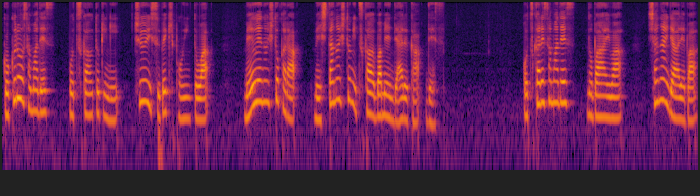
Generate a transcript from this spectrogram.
ご苦労様ですを使うときに注意すべきポイントは、目上の人から目下の人に使う場面であるかです。お疲れ様ですの場合は、社内であれば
